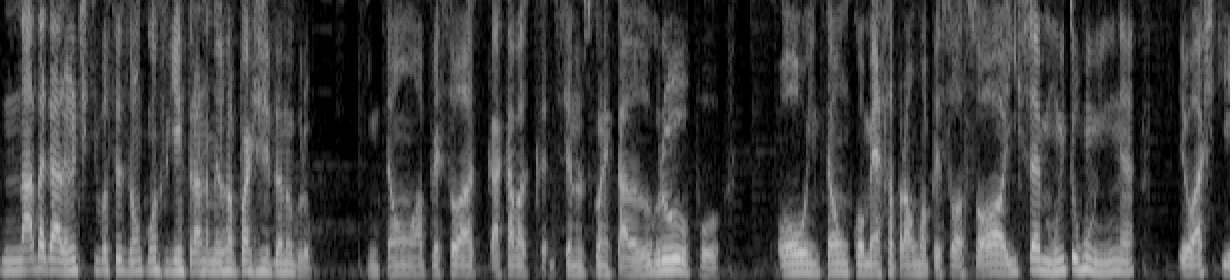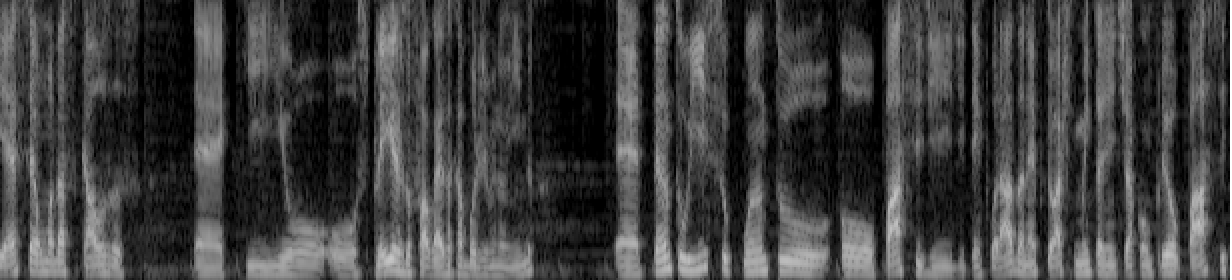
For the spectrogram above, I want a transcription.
nada garante que vocês vão conseguir entrar na mesma partida no grupo. Então a pessoa acaba sendo desconectada do grupo, ou então começa para uma pessoa só. Isso é muito ruim, né? Eu acho que essa é uma das causas é, que o, os players do Fall Guys acabou diminuindo. É, tanto isso quanto o passe de, de temporada, né? Porque eu acho que muita gente já comprou o passe,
